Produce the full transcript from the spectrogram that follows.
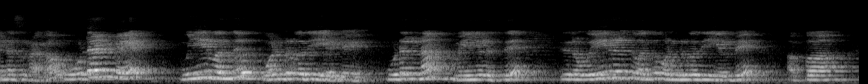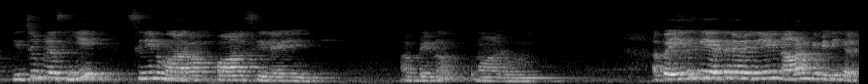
என்ன சொல்றாங்க? உடல்மேல் உயிர் வந்து ஒன்றுவது இயல்பு. உடல்னா மெய்யெழுத்து இதுல உயிரெழுத்து வந்து ஒன்றுவது இயல்பு. அப்போ இச்சு பிளஸ் இ e சீனு மாறும். பாசிலை அப்படின்னு மாறும். அப்ப இதுக்கு எத்தனை விதி? நான்கு விதிகள்.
